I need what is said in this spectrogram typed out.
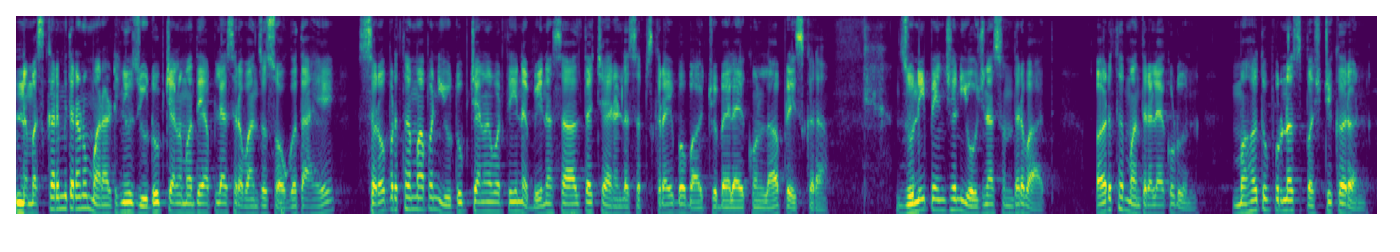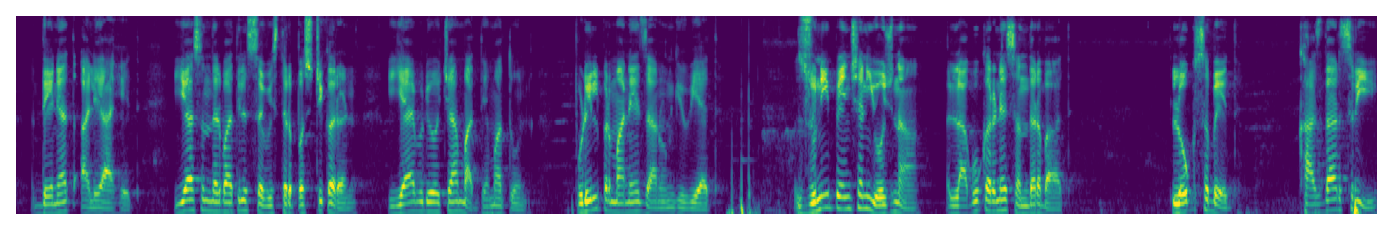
नमस्कार मित्रांनो मराठी न्यूज यूट्यूब चॅनलमध्ये आपल्या सर्वांचं स्वागत आहे. सर्वप्रथम आपण यूट्यूब चॅनलवरती नवीन असाल तर चॅनलला सबस्क्राईब व बाजू बेल आयकॉनला प्रेस करा. जुनी पेन्शन योजनासंदर्भात अर्थ मंत्रालयाकडून महत्त्वपूर्ण स्पष्टीकरण देण्यात आले आहेत. या संदर्भातील सविस्तर स्पष्टीकरण या व्हिडिओच्या माध्यमातून पुढीलप्रमाणे जाणून घेऊयात. जुनी पेन्शन योजना लागू करण्यासंदर्भात लोकसभेत खासदार श्री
